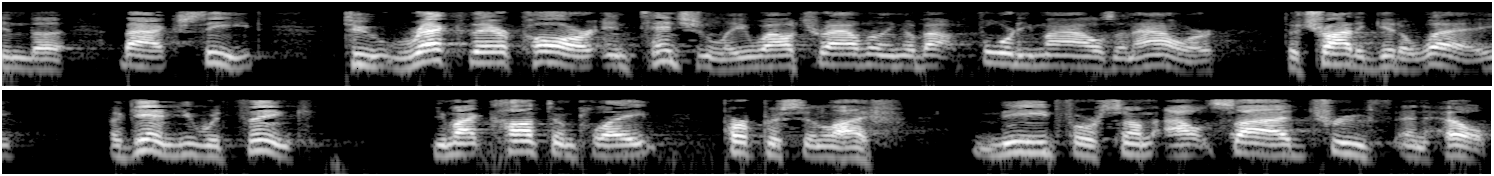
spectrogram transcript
in the back seat to wreck their car intentionally while traveling about 40 miles an hour to try to get away. Again, you would think you might contemplate purpose in life, need for some outside truth and help.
